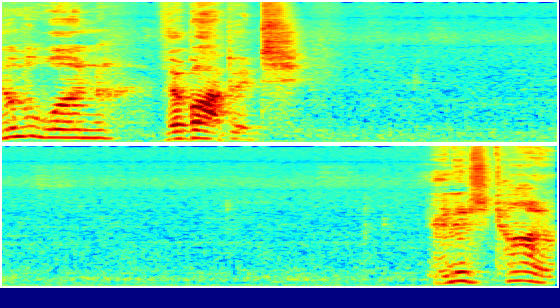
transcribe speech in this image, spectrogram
number one, the Bop It, in its time,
